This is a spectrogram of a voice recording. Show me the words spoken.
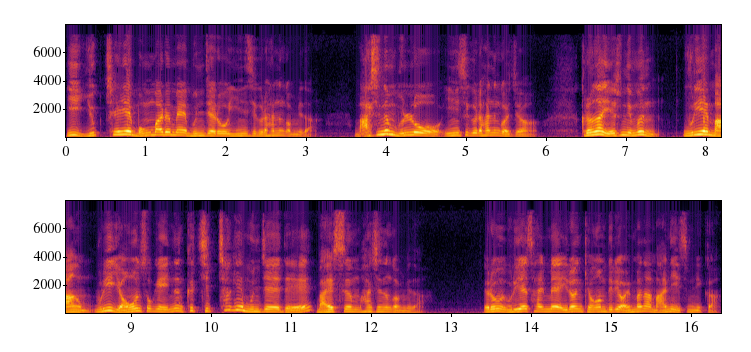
이 육체의 목마름의 문제로 인식을 하는 겁니다. 마시는 물로 인식을 하는 거죠. 그러나 예수님은 우리의 마음, 우리 영혼 속에 있는 그 집착의 문제에 대해 말씀하시는 겁니다. 여러분, 우리의 삶에 이런 경험들이 얼마나 많이 있습니까?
